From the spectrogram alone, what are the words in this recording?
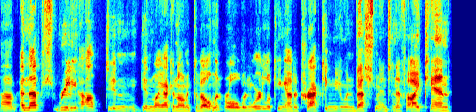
Um, and that's really helped in in my economic development role when we're looking at attracting new investment. And if I can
